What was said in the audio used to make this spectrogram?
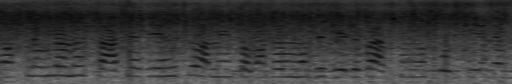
মশলাগুলো আমার কাঁচা যেহেতু, আমি টমেটোর মধ্যে দিয়ে দেবো, একসঙ্গে কষিয়ে নেব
